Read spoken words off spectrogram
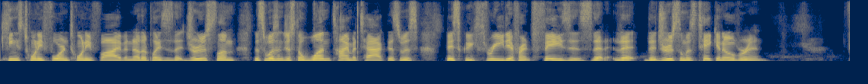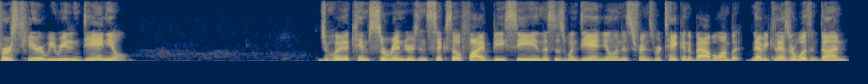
Kings 24 and 25 and other places that Jerusalem, this wasn't just a one time attack. This was basically three different phases that, that, that Jerusalem was taken over in. First, here we read in Daniel Jehoiakim surrenders in 605 BC, and this is when Daniel and his friends were taken to Babylon, but Nebuchadnezzar wasn't done.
